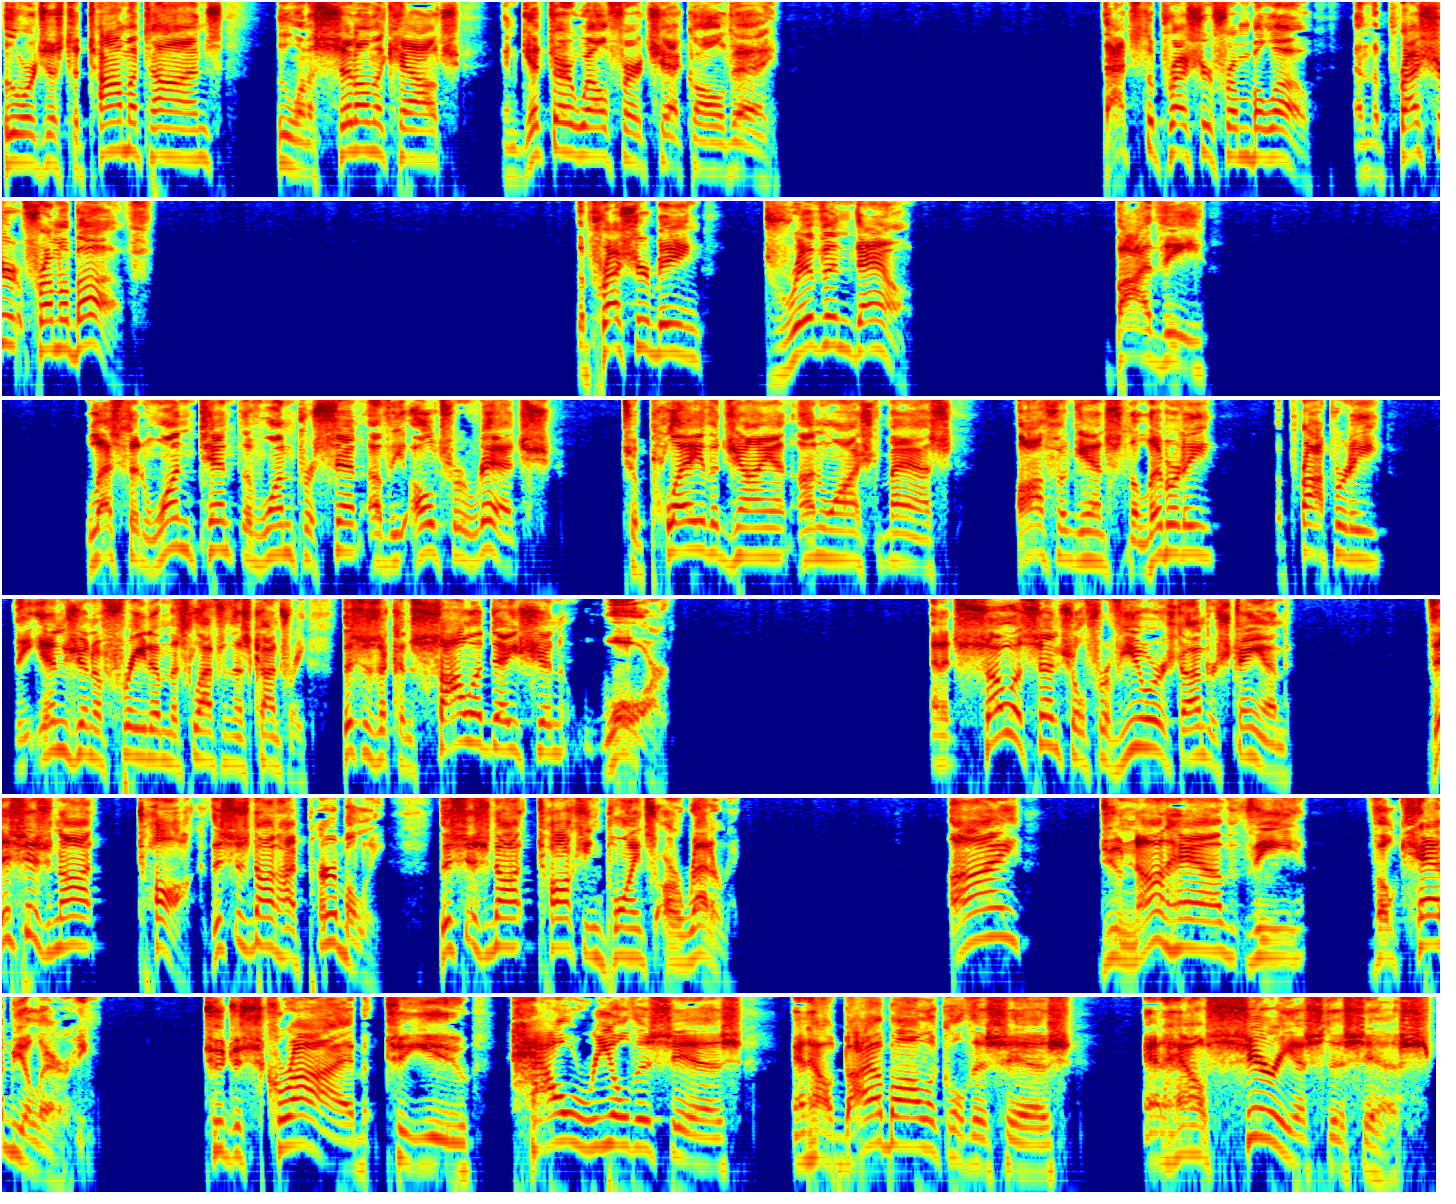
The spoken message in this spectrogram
who are just automatons who want to sit on the couch and get their welfare check all day. That's the pressure from below. And the pressure from above, the pressure being driven down by the less than one-tenth of 1% of the ultra-rich to play the giant unwashed mass off against the liberty, the property, the engine of freedom that's left in this country. This is a consolidation war. And it's so essential for viewers to understand this is not talk. This is not hyperbole. This is not talking points or rhetoric. I do not have the vocabulary to describe to you how real this is and how diabolical this is and how serious this is.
